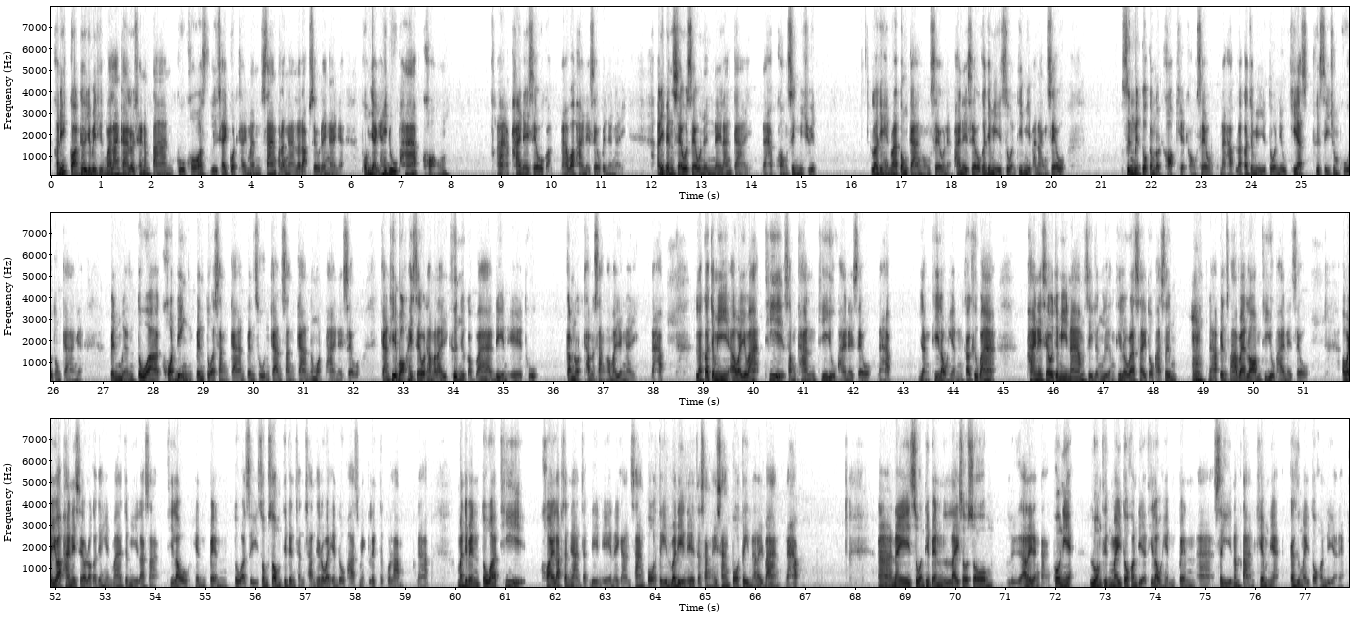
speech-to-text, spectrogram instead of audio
คราวนี้ก่อนที่เราจะไปถึงว่าร่างกายเราใช้น้ำตาลกลูโคสหรือใช้กรดไขมันสร้างพลังงานระดับเซลล์ได้ไงเนี่ย ผมอยากให้ดูภาพของอาภายในเซลล์ก่อนนะครับว่าภายในเซลล์เป็นยังไง อันนี้เป็นเซลล์เซลล์หนึ่งในร่างกายนะครับของสิ่งมีชีวิต เราจะเห็นว่าตรงกลางของเซลล์เนี่ยภายในเซลล์ก็จะมีส่วนที่มีผนังเซลล์ ซึ่งเป็นตัวกำหนดขอบเขตของเซลล์นะครับ แล้วก็จะมีตัวนิวเคลียสคือสีชมพูตรงกลางเนี่ยเป็นเหมือนตัวโคดดิ้งเป็นตัวสั่งการเป็นศูนย์การสั่งการทั้งหมดภายในเซลล์ การที่บอกให้เซลล์ทำอะไรขึ้นอยู่กับว่า DNA ถูกกำหนดคำสั่งออกมายังไงนะครับ แล้วก็จะมีอวัยวะที่สำคัญที่อยู่ภายในเซลล์นะครับ อย่างที่เราเห็นก็คือว่าภายในเซลล์จะมีน้ำสีเหลืองๆที่เราเรียกไซโตพลาซึมนะครับเป็นสภาพแวดล้อมที่อยู่ภายในเซลล์ อวัยวะภายในเซลล์เราก็จะเห็นว่าจะมีลักษณะที่เราเห็นเป็นตัวสีส้มๆ ที่เป็นชั้นๆ ที่เราว่า endoplasmic reticulum นะครับมันจะเป็นตัวที่คอยรับสัญญาณจาก DNA ในการสร้างโปรตีนว่า DNA จะสั่งให้สร้างโปรตีนอะไรบ้างนะครับในส่วนที่เป็นไลโซโซมหรืออะไรต่างๆ พวกนี้รวมถึงไมโตคอนเดรียที่เราเห็นเป็นสีน้ำตาลเข้มเนี้ยก็คือไมโตคอนเดรียเนี่ย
